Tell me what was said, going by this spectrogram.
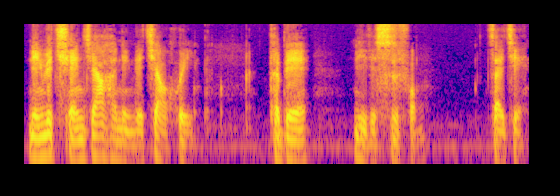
您的全家和您的教会，特别你的侍奉。再见。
